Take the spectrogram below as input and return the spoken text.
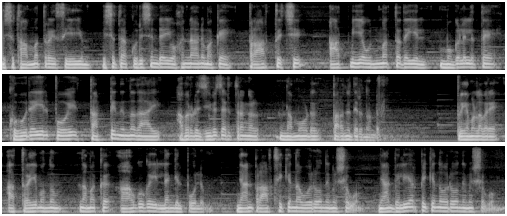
വിശുദ്ധ അമ്മത്രേസിയെയും വിശുദ്ധ കുരിശിന്റെ യോഹന്നാനുമൊക്കെ പ്രാർത്ഥിച്ച് ആത്മീയ ഉന്മത്തതയിൽ മുകളിലത്തെ കൂരയിൽ പോയി തട്ടി നിന്നതായി അവരുടെ ജീവചരിത്രങ്ങൾ നമ്മോട് പറഞ്ഞു തരുന്നുണ്ട്. പ്രിയമുള്ളവരെ അത്രയുമൊന്നും നമുക്ക് ആകുകയില്ലെങ്കിൽ പോലും ഞാൻ പ്രാർത്ഥിക്കുന്ന ഓരോ നിമിഷവും ഞാൻ ബലിയർപ്പിക്കുന്ന ഓരോ നിമിഷവും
